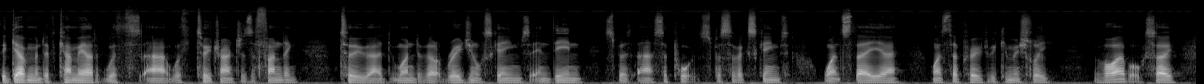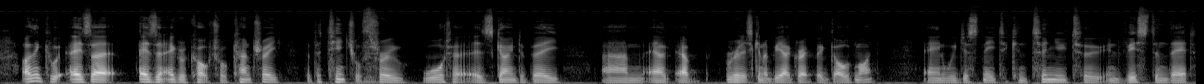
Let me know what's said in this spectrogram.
The government have come out with, uh, with two tranches of funding to uh, one develop regional schemes and then spe uh, support specific schemes once they uh, once they prove to be commercially viable. So I think as a as an agricultural country, the potential through water is going to be um, our, our, really it's going to be our great big gold mine. and we just need to continue to invest in that.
